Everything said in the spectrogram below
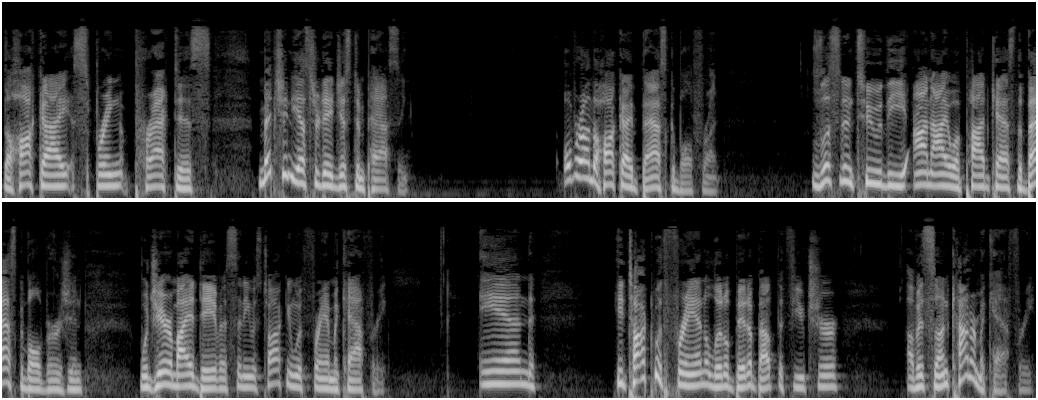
the Hawkeye spring practice. Mentioned yesterday just in passing. Over on the Hawkeye basketball front, was listening to the On Iowa podcast, the basketball version, with Jeremiah Davis, and he was talking with Fran McCaffrey. And he talked with Fran a little bit about the future of his son, Connor McCaffrey.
